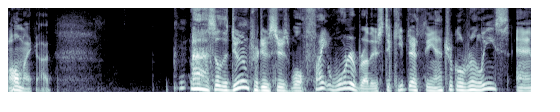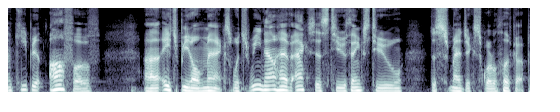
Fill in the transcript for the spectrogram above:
oh my god. Ah, so the Dune producers will fight Warner Brothers to keep their theatrical release and keep it off of uh, HBO Max, which we now have access to thanks to this Magic Squirrel hookup.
